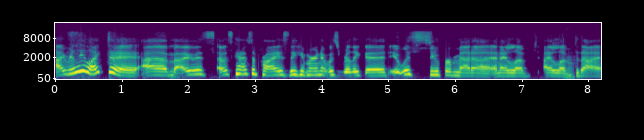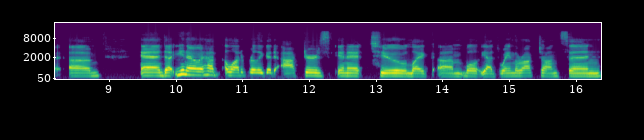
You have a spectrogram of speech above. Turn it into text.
I really liked it. Um I was I was kind of surprised the humor in it was really good. It was super meta and I loved I loved that. Um and uh, you know it had a lot of really good actors in it too like um well yeah dwayne the rock johnson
